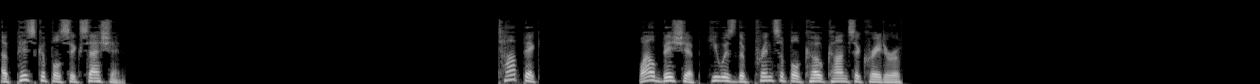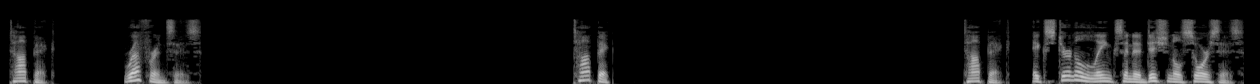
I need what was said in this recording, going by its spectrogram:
Episcopal succession While bishop, he was the principal co-consecrator of References. External links and additional sources.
